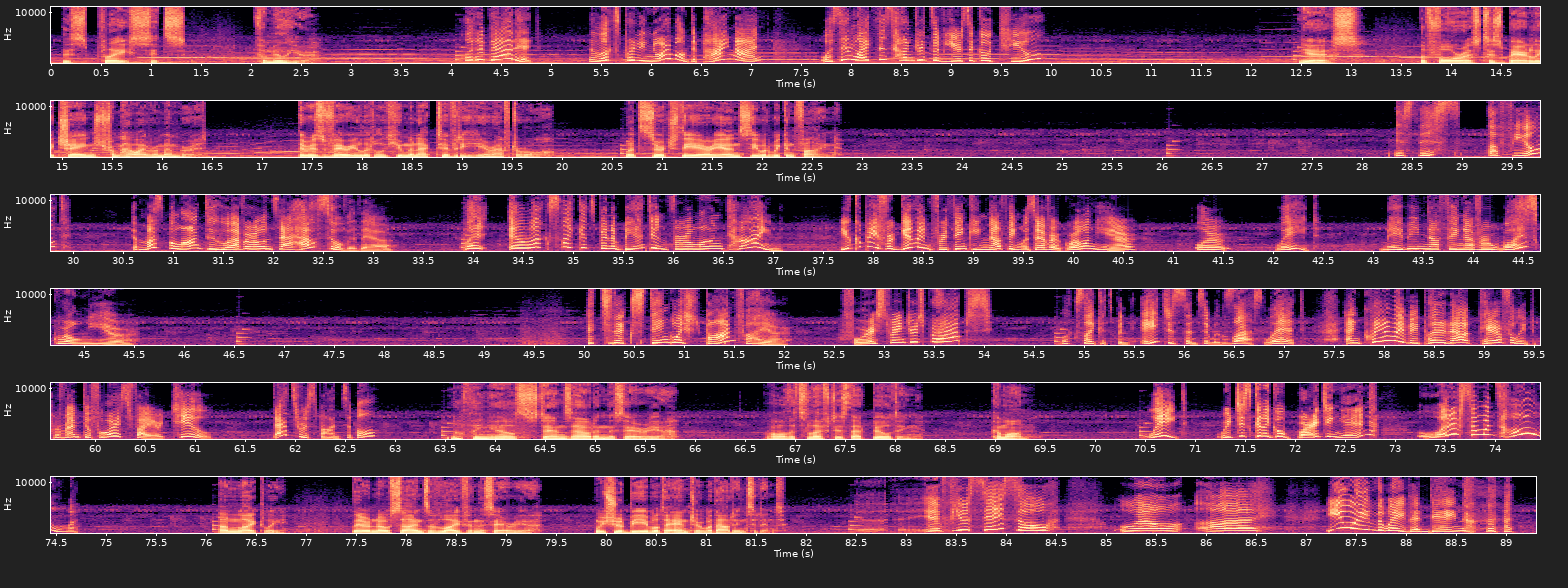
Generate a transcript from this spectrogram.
This place, it's familiar. What about it? It looks pretty normal to Paimon. Was it like this hundreds of years ago, too? Yes. The forest has barely changed from how I remember it. There is very little human activity here after all. Let's search the area and see what we can find. Is this A field? It must belong to whoever owns that house over there. But it looks like it's been abandoned for a long time. You could be forgiven for thinking nothing was ever grown here. Or, wait, maybe nothing ever was grown here. It's an extinguished bonfire. Forest rangers, perhaps? Looks like it's been ages since it was last lit. And clearly they put it out carefully to prevent a forest fire, too. That's responsible. Nothing else stands out in this area. All that's left is that building. Come on. Wait, we're just gonna go barging in? What if someone's home? Unlikely. There are no signs of life in this area. We should be able to enter without incident. If you say so. Well, uh. You lead the way then, Dain.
